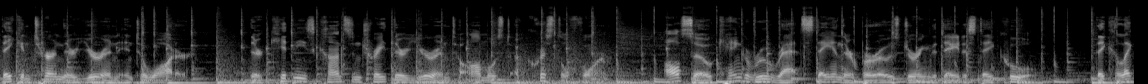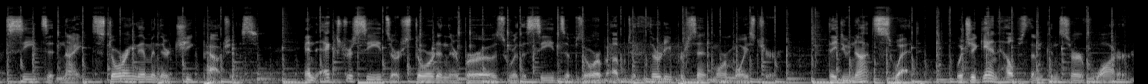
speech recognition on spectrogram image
they can turn their urine into water. Their kidneys concentrate their urine to almost a crystal form. Also, kangaroo rats stay in their burrows during the day to stay cool. They collect seeds at night, storing them in their cheek pouches. And extra seeds are stored in their burrows where the seeds absorb up to 30% more moisture. They do not sweat, which again helps them conserve water.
